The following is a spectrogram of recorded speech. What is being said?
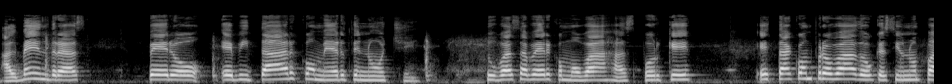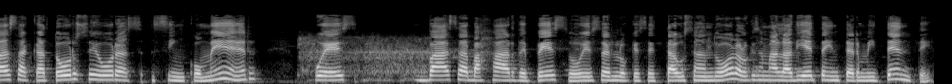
almendras, pero evitar comer de noche. Tú vas a ver cómo bajas, porque está comprobado que si uno pasa 14 horas sin comer, pues vas a bajar de peso. Eso es lo que se está usando ahora, lo que se llama la dieta intermitente.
